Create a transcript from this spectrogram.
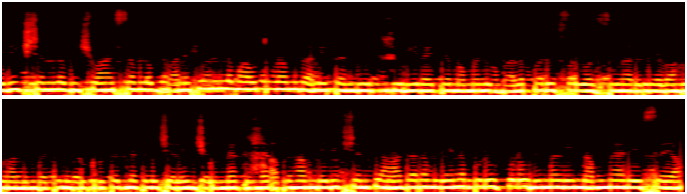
నిరీక్షణలో విశ్వాసంలో బలహీనలం అవుతున్నాం కానీ తండ్రి మీరైతే మమ్మల్ని బలపరుస్తూ వస్తున్నారు దేవా. అందుని బట్టి నీకు కృతజ్ఞతలు చెల్లించుకున్నాను అబ్రహాం నిరీక్షణకి ఆధారం లేనప్పుడు మిమ్మల్ని నమ్మాడేసయా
